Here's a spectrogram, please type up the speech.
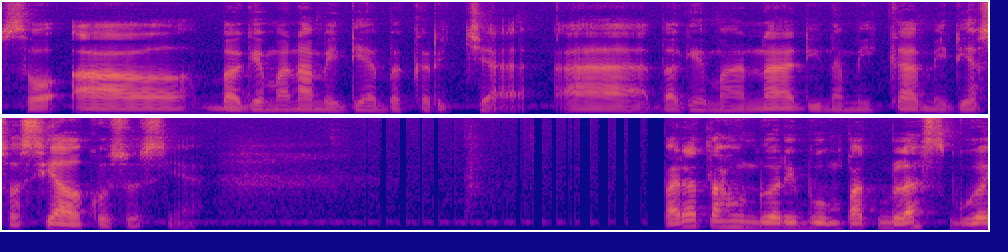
soal bagaimana media bekerja ah bagaimana dinamika media sosial khususnya pada tahun 2014 gue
